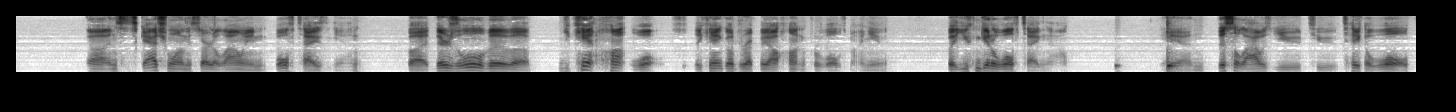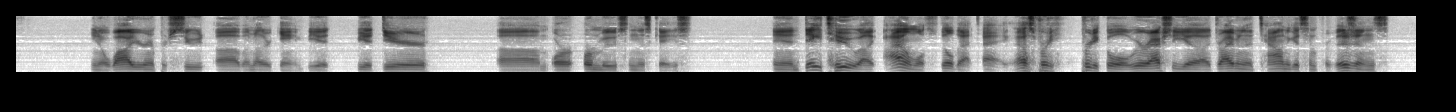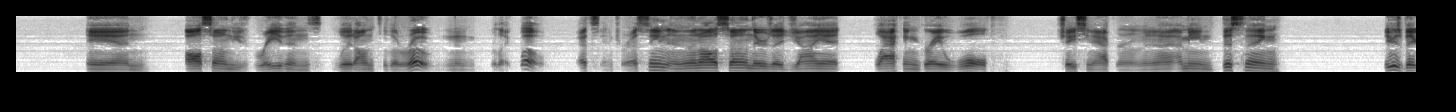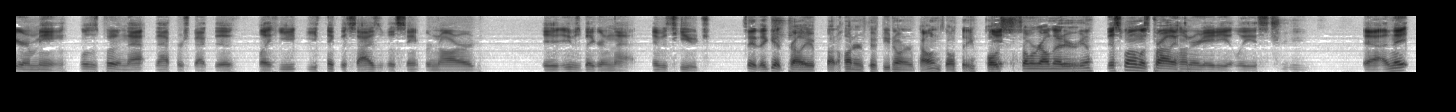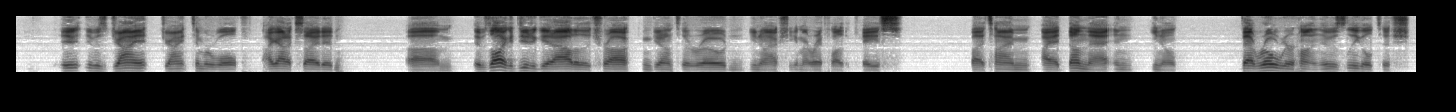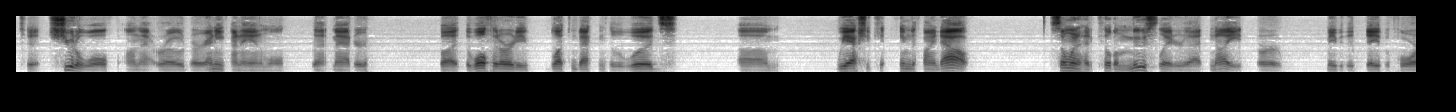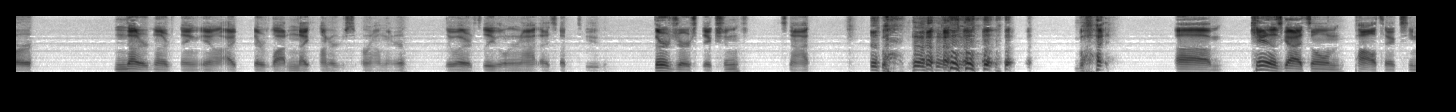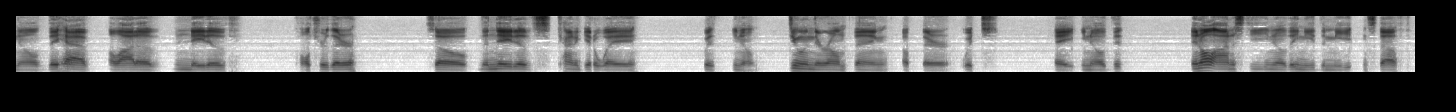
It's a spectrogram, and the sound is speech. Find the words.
Uh, in Saskatchewan, they started allowing wolf tags again, but there's a little bit of a you can't hunt wolves. They can't go directly out hunting for wolves, mind you, but you can get a wolf tag now, and this allows you to take a wolf, you know, while you're in pursuit of another game, be it be it deer, um, or or moose in this case. And day two, like I almost filled that tag. That was pretty pretty cool. We were actually uh, driving to town to get some provisions, and all of a sudden these ravens lit onto the road, and we're like, "Whoa, that's interesting." And then all of a sudden there's a giant black and gray wolf chasing after him, and I, I mean this thing, he was bigger than me. We'll just put it in that that perspective. Like you, you think the size of a Saint Bernard, it, it was bigger than that. It was huge. Say they get probably about 150, 200 pounds, don't they? Yeah. somewhere around that area. This one was probably 180 at least. Yeah, and they it, it was giant, giant timber wolf. I got excited. Um, it was all I could do to get out of the truck and get onto the road and you know actually get my rifle out of the case. By the time I had done that, and you know that road we were hunting, it was legal to sh- to shoot a wolf on that road or any kind of animal for that matter. But the wolf had already left him back into the woods. Um, we actually came to find out someone had killed a moose later that night, or maybe the day before. Another another thing, you know, I, there are a lot of night hunters around there. Whether it's legal or not, that's up to their jurisdiction. It's not. but um, Canada's got its own politics. You know, they have a lot of native culture there, so the natives kind of get away with you know doing their own thing up there. Which, hey, you know, that in all honesty, you know, they need the meat and stuff.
